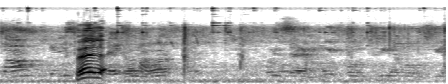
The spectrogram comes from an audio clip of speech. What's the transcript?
Filha. Pois é, muito bom dia, bom dia.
